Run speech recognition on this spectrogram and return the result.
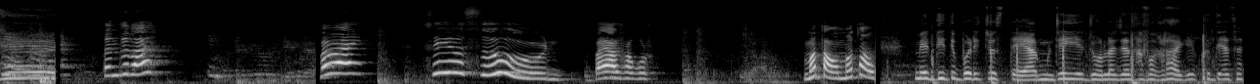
हैं तंजे bye bye see you soon bye आशाकुर मत आओ मत आओ। मेरी दीदी बड़ी चुस्त है यार मुझे ये झोला जैसा पकड़ा के खुद ऐसे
